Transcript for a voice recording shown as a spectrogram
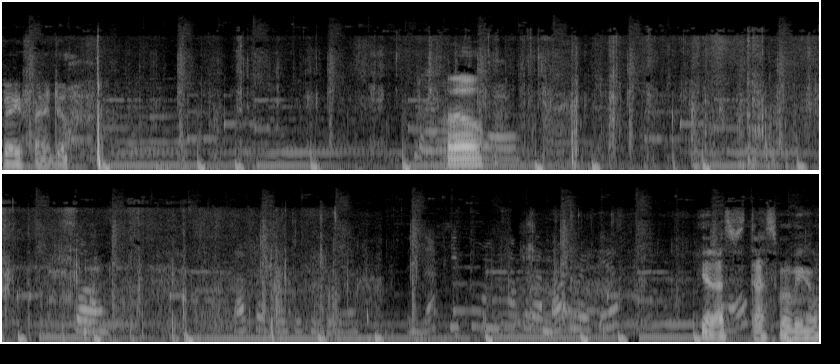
very fragile. Hello. So that's what those people. Is that people on top of that mountain right there? Yeah, that's that's where we go.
